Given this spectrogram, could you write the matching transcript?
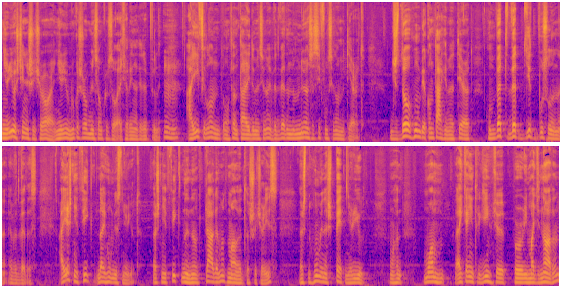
njeriu është qenie shoqërore, njeriu nuk është Robinson Crusoe që rri atje te pylli. Mm -hmm. Ai fillon, domethënë, ta ridimensionojë vetveten në mënyrën se si funksionon me të tjerët. Çdo humbje kontakti me të tjerët humbet vetë gjithë busullën e vetvetes. Ai është një thikë ndaj humbjes së njeriut. Është një thikë në në plagën më të madhe të shoqërisë, është në humbjen e shpirtit të njeriut. Domethënë, mua ai ka një tregim që për imagjinatën,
